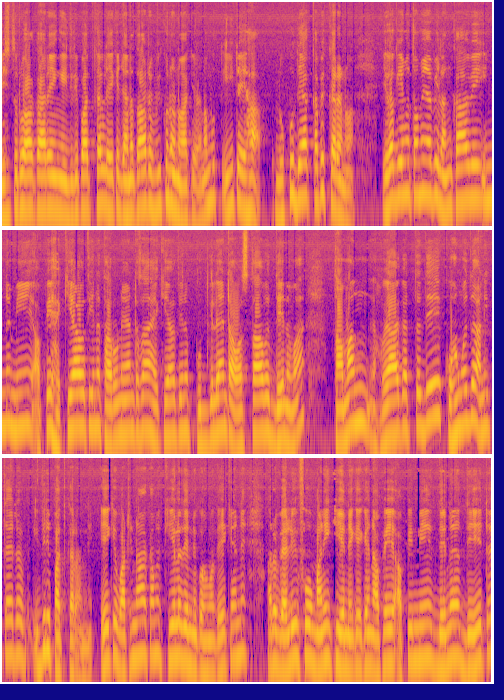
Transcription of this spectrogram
විසිතුරු ආකාරයෙන් ඉදිරිපත් කරලා ඒක ජනතාවට විකුණනවා කියලා. නමුත් ඊට එහා ලොකු දෙයක් අපි කරනවා. ඒ වගේම තමයි අපි ලංකාවේ ඉන්න මේ අපේ හැකියාව තියෙන තරුණයන්ට සහ හැකියාව තියෙන පුද්ගලයන්ට අවස්ථාව දෙනවා තමන් හොයාගත්ත දේ කොහොමද අනිත් අයට ඉදිරිපත් කරන්නේ. ඒකේ වටිනාකම කියලා දෙන්නේ කොහොමද? ඒ කියන්නේ අර value for money කියන එක. ඒ කියන්නේ අපේ අපි මේ දෙන දේට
